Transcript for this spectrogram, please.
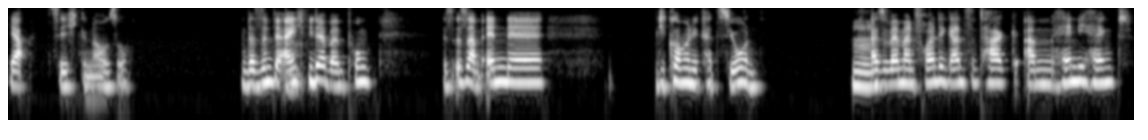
Ja, sehe ich genauso. Und da sind wir eigentlich wieder beim Punkt, es ist am Ende die Kommunikation. Hm. Also wenn mein Freund den ganzen Tag am Handy hängt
